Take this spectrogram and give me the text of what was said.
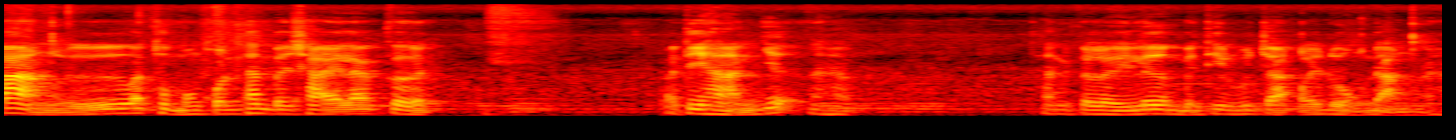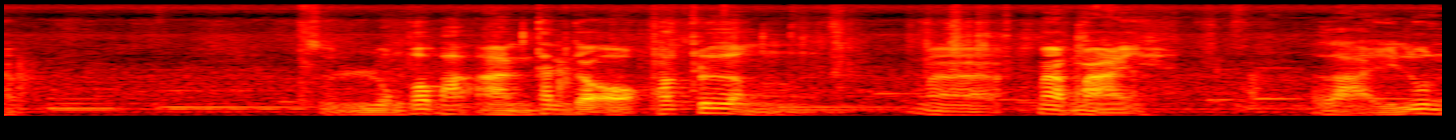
บ้าง หรือวัตถุมงคลท่านไปใช้แล้วเกิดปฏิหารเยอะนะครับ ท่านก็เลยเริ่มเป็นที่รู้จักและโด่งดังนะครับ ส่วนหลวงพ่อพระอานท่านก็ออกพระเครื่องมามากมายหลายรุ่น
